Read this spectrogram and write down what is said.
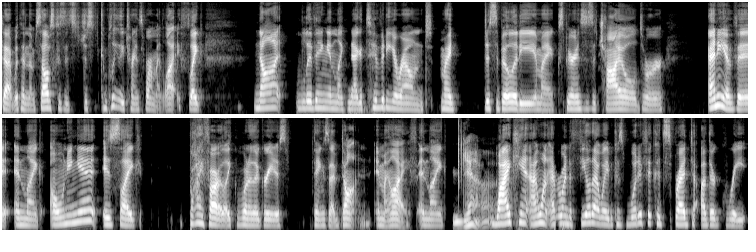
that within themselves because it's just completely transformed my life. Like not living in like negativity around my disability and my experience as a child or any of it and like owning it is like by far like one of the greatest things I've done in my life. And like Yeah. why can't I want everyone to feel that way because what if it could spread to other great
